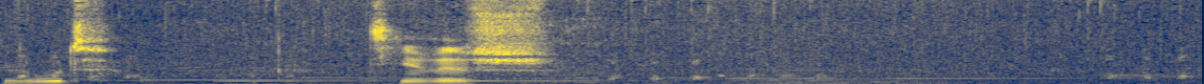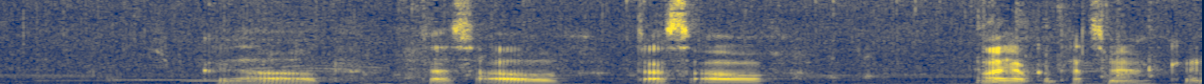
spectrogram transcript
Loot. Tierisch. Ich glaube, das auch. Das auch. Oh, ich habe keinen Platz mehr. Okay.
